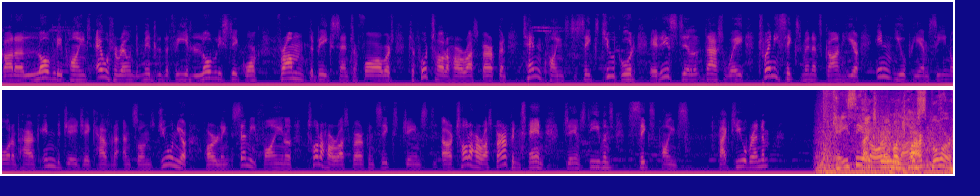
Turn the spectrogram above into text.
got a lovely point out around the middle of the field. Lovely stick work from the big centre forward to put Tullogher Rosbercon 10 points to 6. Too good. It is still that way. 26 minutes gone here in UPMC Nolan Park in the JJ Kavanagh and Sons Junior hurling semi final. Tullogher Rosbercon 6, James, or Tullogher Rosbercon 10, James Stephens, six points. Back to you, Brendan. KCLR Live Mark. Sport.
